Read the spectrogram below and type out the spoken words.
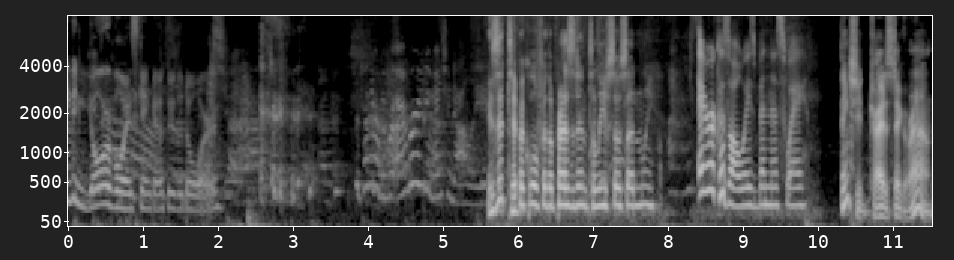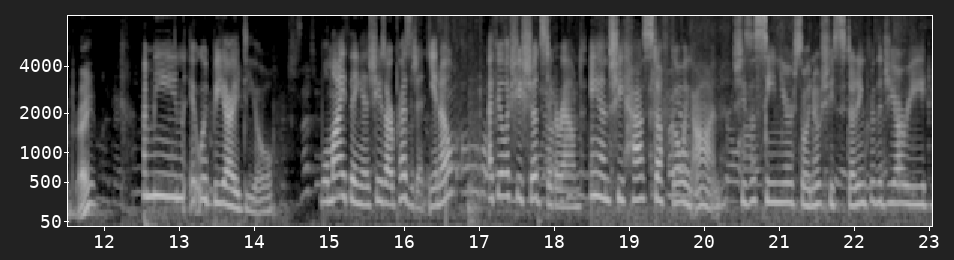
Even your voice can't go through the door. Is it typical for the president to leave so suddenly? Erica's always been this way. I think she'd try to stick around, right? I mean, it would be ideal. Well, my thing is, she's our president, you know? I feel like she should stick around. And she has stuff going on. She's a senior, so I know she's studying for the GRE,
